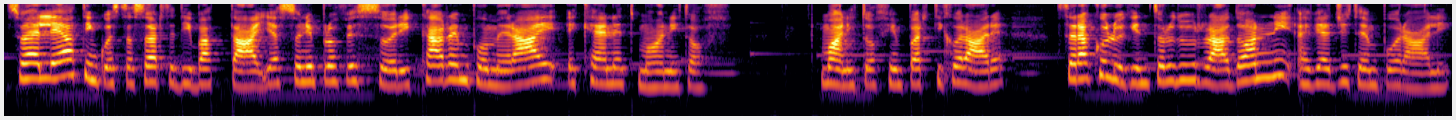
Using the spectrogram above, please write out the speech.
Suoi alleati in questa sorta di battaglia sono i professori Karen Pomerai e Kenneth Monitoff. Monitoff, in particolare, sarà colui che introdurrà Donny ai viaggi temporali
